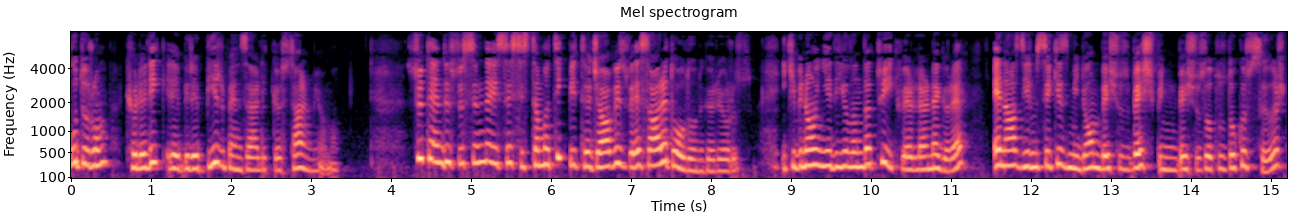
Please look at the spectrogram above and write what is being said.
Bu durum kölelik ile birebir benzerlik göstermiyor mu? Süt endüstrisinde ise sistematik bir tecavüz ve esaret olduğunu görüyoruz. 2017 yılında TÜİK verilerine göre en az 28 milyon 505 bin 539 sığır,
